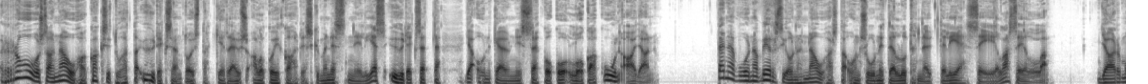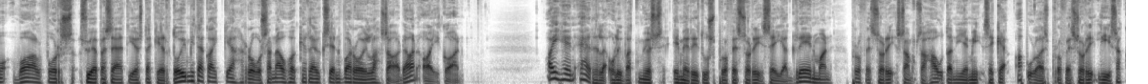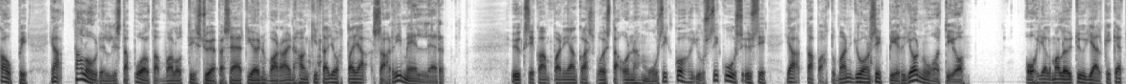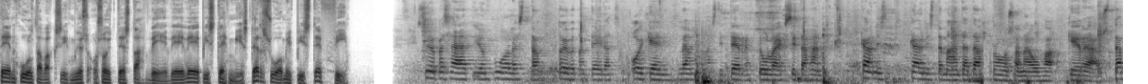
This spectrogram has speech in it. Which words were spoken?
Roosa Nauha 2019 keräys alkoi 24.9. ja on käynnissä koko lokakuun ajan. Tänä vuonna version nauhasta on suunnitellut näyttelijä Seela Sella. Jarmo Valfors syöpäsäätiöstä kertoi, mitä kaikkea Roosa Nauha-keräyksen varoilla saadaan aikaan. Aiheen äärellä olivat myös emeritusprofessori Seija Greenman, professori Samsa Hautaniemi sekä apulaisprofessori Liisa Kauppi ja taloudellista puolta valotti syöpäsäätiön varainhankintajohtaja Sari Meller. Yksi kampanjan kasvoista on muusikko Jussi 69 ja tapahtuman juonsi Pirjo Nuotio. Ohjelma löytyy jälkikäteen kuultavaksi myös osoitteesta www.mistersuomi.fi. Syöpäsäätiön puolesta toivotan teidät oikein lämpimästi tervetulleeksi tähän käynnistämään tätä Roosanauha-keräystä.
